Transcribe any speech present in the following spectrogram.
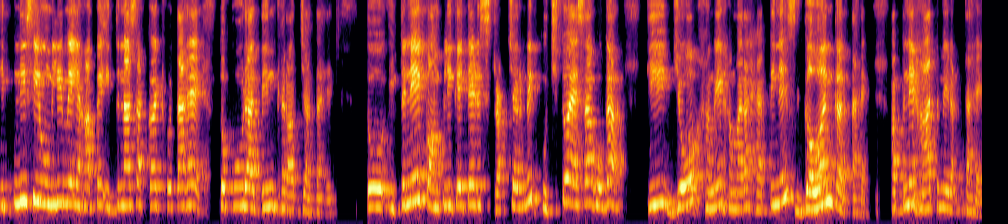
इतनी सी उंगली में यहाँ पे इतना सा कट होता है तो पूरा दिन खराब जाता है। तो इतने कॉम्प्लिकेटेड स्ट्रक्चर में कुछ तो ऐसा होगा कि जो हमें हमारा हैप्पीनेस गवर्न करता है, अपने हाथ में रखता है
